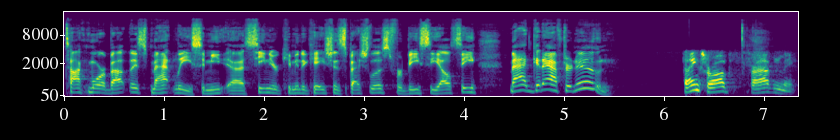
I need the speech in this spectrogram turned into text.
Talk more about this. Matt Lee, uh, Senior Communications Specialist for BCLC. Matt, good afternoon. Thanks, Rob, for having me.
